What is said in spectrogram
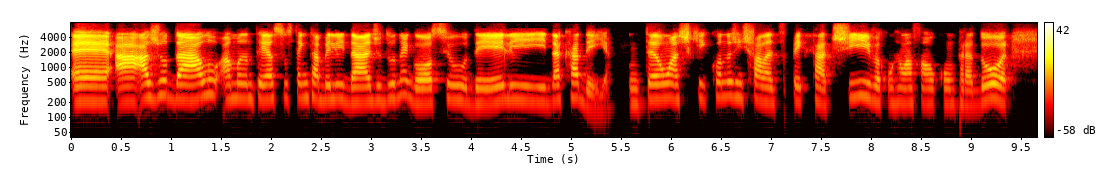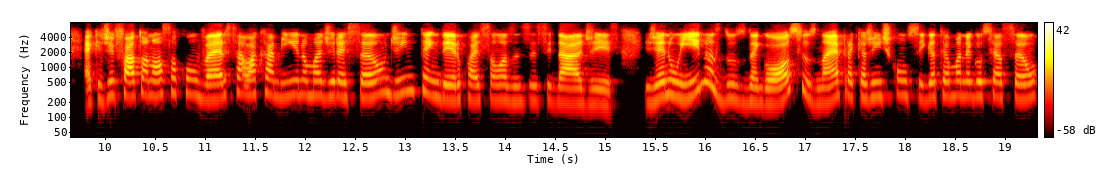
é, a ajudá-lo a manter a sustentabilidade do negócio dele e da cadeia. Então, acho que quando a gente fala de expectativa com relação ao comprador, é que de fato a nossa conversa ela caminha numa direção de entender quais são as necessidades genuínas dos negócios, né, para que a gente consiga ter uma negociação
